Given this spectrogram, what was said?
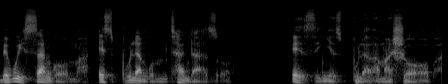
Bekuyisangoma esibhula ngomthandazo, ezinye zibhula ngamashoba.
